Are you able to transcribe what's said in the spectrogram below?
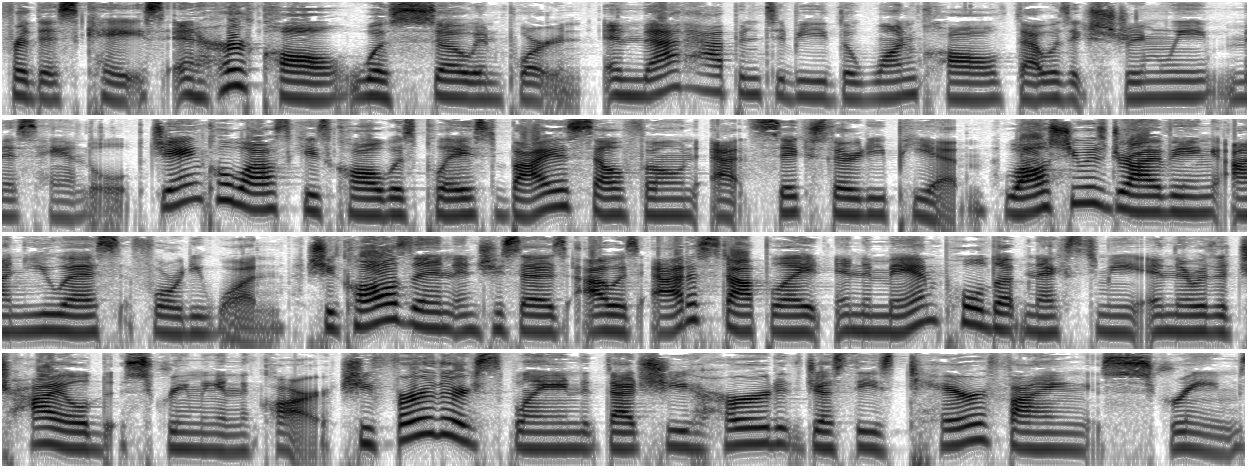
for this case, and her call was so important. And that happened to be the one call that was extremely mishandled. Jane Kowalski's call was placed by a cell phone at 6:30 p.m. while she was driving on US 41. She calls in and she says, "I was at a stoplight and a man pulled up next to me and there was a child screaming in the car." She further explained that she heard just these terrifying screams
